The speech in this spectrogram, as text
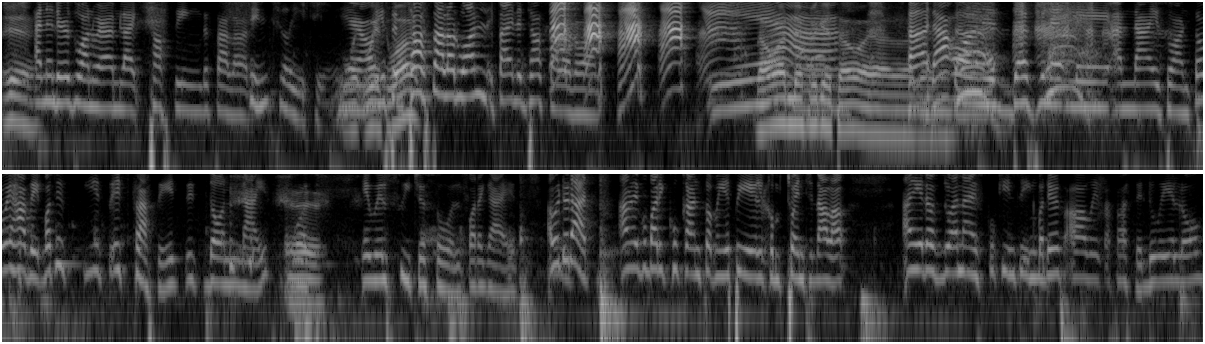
Yeah. And then there's one where I'm like tossing the salad. Scintillating. Yeah, Wait, you wait, said what? toss salad one. Find the toss salad one. yeah. That one, never forget that one. Yeah, yeah, That salad. one is definitely a nice one. So we have it, but it's it's it's classy. It's it's done nice, Yeah. but it will sweet your soul for the guys. And we do that. And everybody cook on something. You pay like twenty dollar, and you just do a nice cooking thing. But there's always that's what I said. Do what you love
